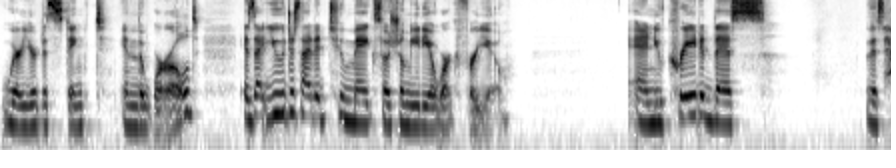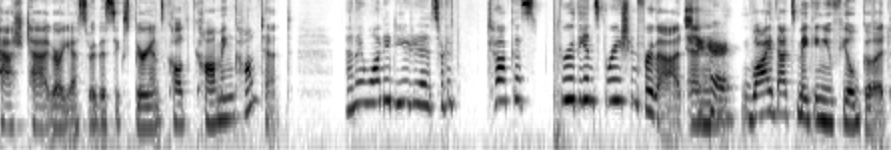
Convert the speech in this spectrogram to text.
where you're distinct in the world, is that you decided to make social media work for you. And you've created this this hashtag or I guess or this experience called calming content. And I wanted you to sort of talk us through the inspiration for that sure. and why that's making you feel good.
